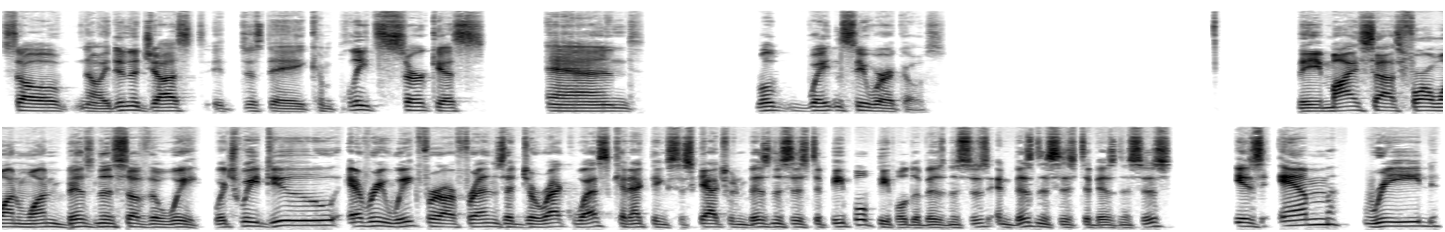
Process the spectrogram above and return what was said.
So no, he didn't adjust. It's just a complete circus, and we'll wait and see where it goes. The MySask 411 Business of the Week, which we do every week for our friends at Direct West, connecting Saskatchewan businesses to people, people to businesses, and businesses to businesses, is M. Reed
